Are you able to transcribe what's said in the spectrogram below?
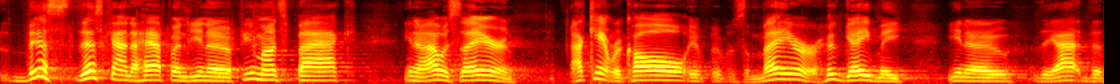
this this kind of happened, you know, a few months back. You know, I was there, and I can't recall if it was the mayor or who gave me, you know, the the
